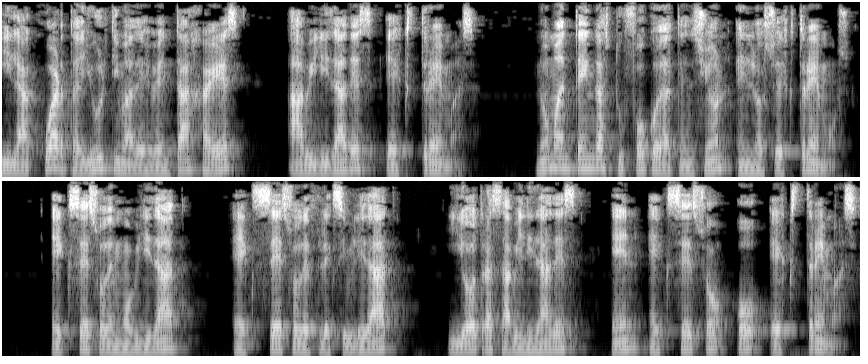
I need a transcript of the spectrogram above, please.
Y la cuarta y última desventaja es habilidades extremas. No mantengas tu foco de atención en los extremos, exceso de movilidad, exceso de flexibilidad y otras habilidades en exceso o extremas.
